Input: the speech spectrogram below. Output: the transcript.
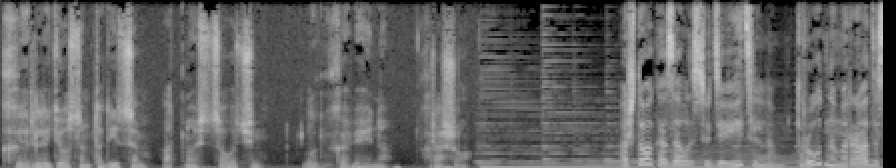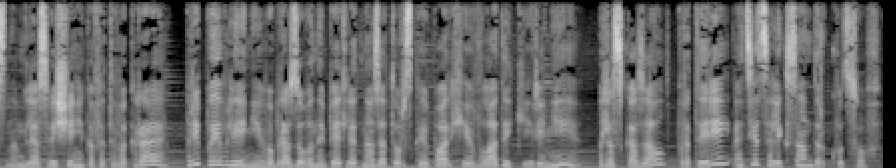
к религиозным традициям относится очень благоговейно, хорошо. А что оказалось удивительным, трудным и радостным для священников этого края, при появлении в образованной пять лет назад Орской епархии владыки Иринея, рассказал протеерей отец Александр Куцов.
